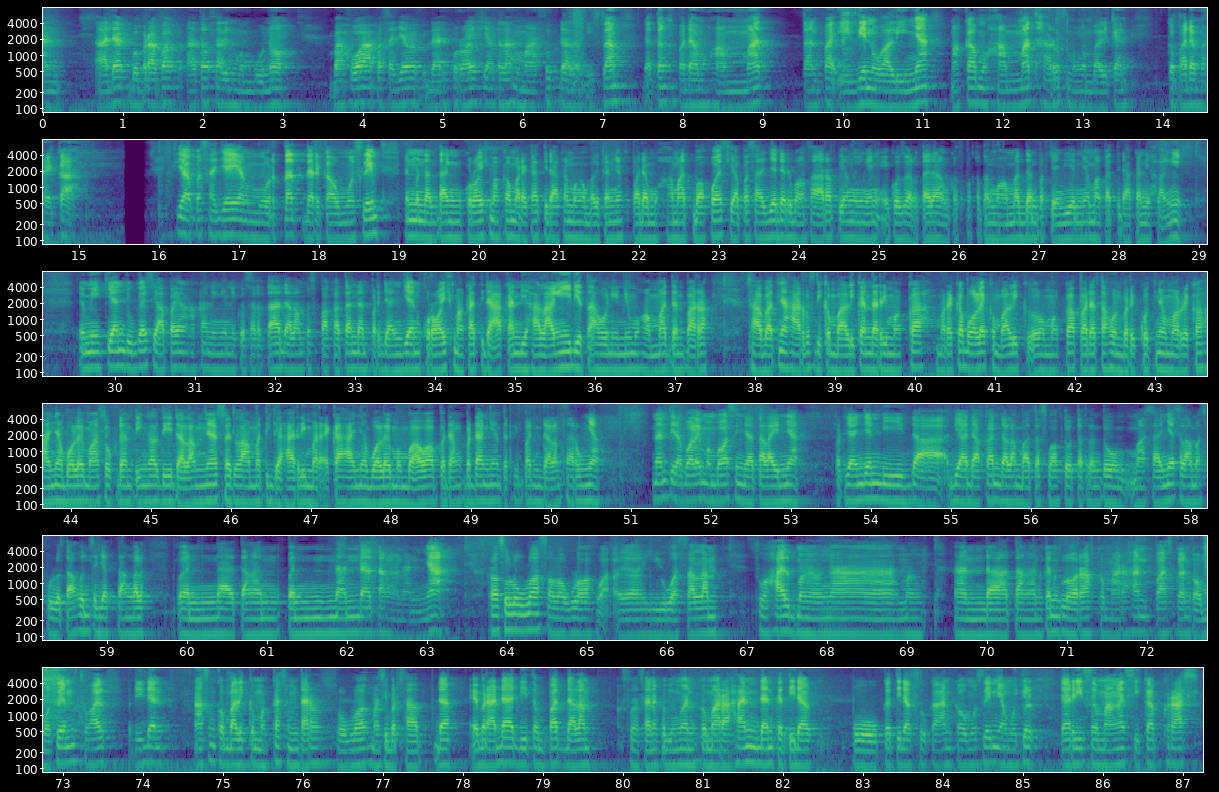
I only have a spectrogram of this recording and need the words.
ada beberapa atau saling membunuh bahwa apa saja dari Quraisy yang telah masuk dalam Islam datang kepada Muhammad tanpa izin walinya, maka Muhammad harus mengembalikan kepada mereka. Siapa saja yang murtad dari kaum muslim dan mendatangi Quraisy maka mereka tidak akan mengembalikannya kepada Muhammad bahwa siapa saja dari bangsa Arab yang ingin ikut serta dalam kesepakatan Muhammad dan perjanjiannya maka tidak akan dihalangi. Demikian juga siapa yang akan ingin ikut serta dalam kesepakatan dan perjanjian Quraisy maka tidak akan dihalangi di tahun ini Muhammad dan para sahabatnya harus dikembalikan dari Mekah. Mereka boleh kembali ke Mekah pada tahun berikutnya. Mereka hanya boleh masuk dan tinggal di dalamnya selama tiga hari. Mereka hanya boleh membawa pedang-pedang yang tersimpan di dalam sarungnya dan tidak boleh membawa senjata lainnya. Perjanjian diadakan dalam batas waktu tertentu, masanya selama 10 tahun sejak tanggal pendatangan penandatanganannya. Rasulullah Shallallahu Alaihi Wasallam Suhail menandatangankan gelora kemarahan pasukan kaum muslim. Suhail berdiri dan langsung kembali ke Mekah sementara Rasulullah masih bersabda eh berada di tempat dalam suasana kebingungan, kemarahan dan ketidak ketidaksukaan kaum muslim yang muncul dari semangat sikap keras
